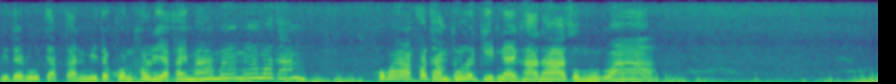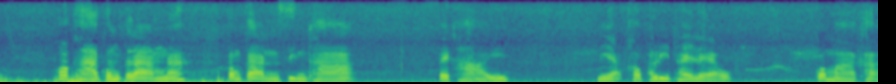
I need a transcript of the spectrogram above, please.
มีแต่รู้จักกัน มีแต่คนเขาเรียกให้มามามามาทำเพราะว่าเขาทำธุรกิจไงคะ ถ้าสมมุติว่า พ่อค้าคนกลางนะ ต้องการสินค้าไปขาย เนี่ยเขาผลิตให้แล้ว ก็มาค่ะ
